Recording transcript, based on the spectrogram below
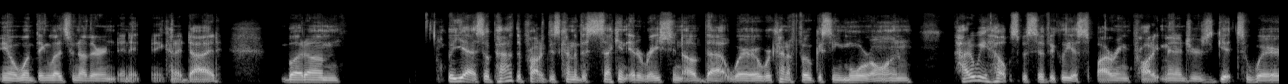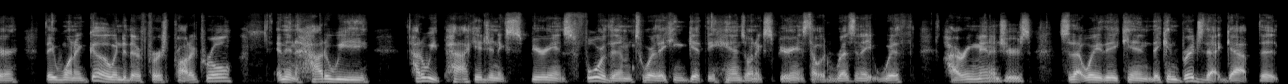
you know, one thing led to another, and, and it, it kind of died. But um, but yeah, so Path to Product is kind of the second iteration of that, where we're kind of focusing more on how do we help specifically aspiring product managers get to where they want to go into their first product role, and then how do we how do we package an experience for them to where they can get the hands-on experience that would resonate with hiring managers? So that way they can they can bridge that gap that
